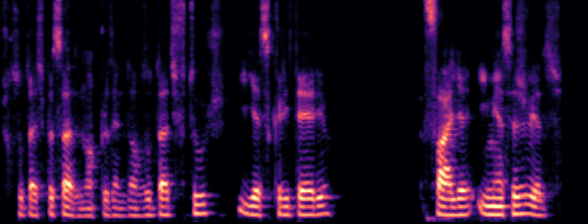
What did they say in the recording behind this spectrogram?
os resultados passados não representam resultados futuros e esse critério falha imensas vezes.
